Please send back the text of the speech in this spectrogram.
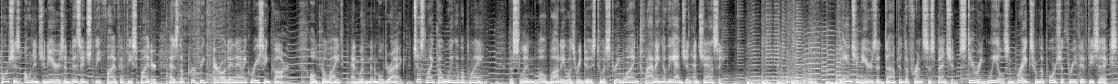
Porsche's own engineers envisaged the 550 Spider as the perfect aerodynamic racing car, ultra light and with minimal drag, just like the wing of a plane. The slim, low body was reduced to a streamlined cladding of the engine and chassis. The engineers adopted the front suspension, steering, wheels, and brakes from the Porsche 356.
